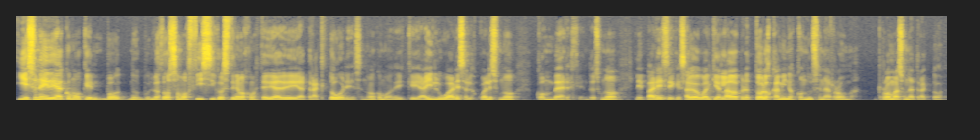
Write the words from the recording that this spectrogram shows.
Y es una idea como que los dos somos físicos y tenemos como esta idea de atractores, ¿no? como de que hay lugares a los cuales uno converge. Entonces uno le parece que salga a cualquier lado, pero todos los caminos conducen a Roma. Roma es un atractor.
